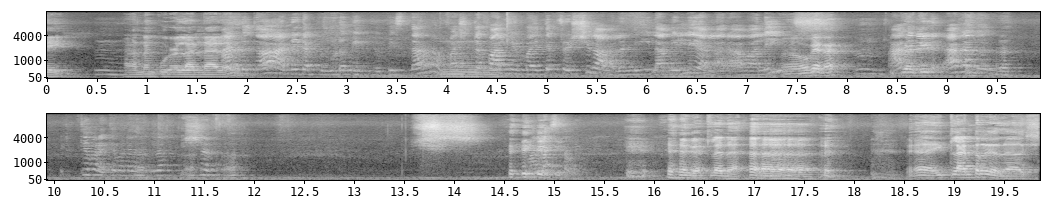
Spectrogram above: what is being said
అయ్యి. అన్నం కూరలు వండాలి వండుతా వండేటప్పుడు కూడా మీకు చూపిస్తా. ఫస్ట్ ఆఫ్ ఆల్ మేము అయితే ఫ్రెష్ కావాలండి. ఇలా వెళ్ళి అలా రావాలి. ఓకేనా. Camera camera. అట్లనా ఇట్లా అంటారు కదా ష్.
